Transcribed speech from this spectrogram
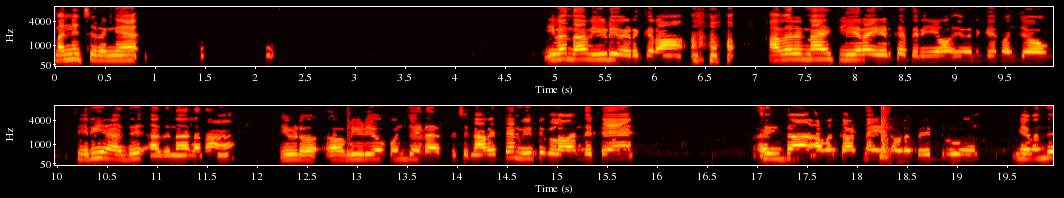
மன்னிச்சிருங்க. இவன் தான் வீடியோ எடுக்கிறான். அவர் என்ன கிளியரா எடுக்க தெரியும். இவனுக்கு கொஞ்சம் தெரியாது. அதனால தான் வீடியோ வீடியோ கொஞ்சம் இதாக இருந்துச்சு. நான் ரிட்டன் வீட்டுக்குள்ளே வந்துட்டேன். இதுதான் அவன் காட்டின என்னோட பெட்ரூம் இங்கே வந்து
